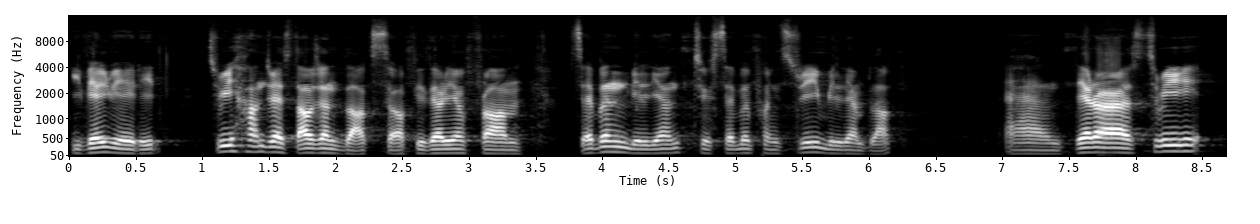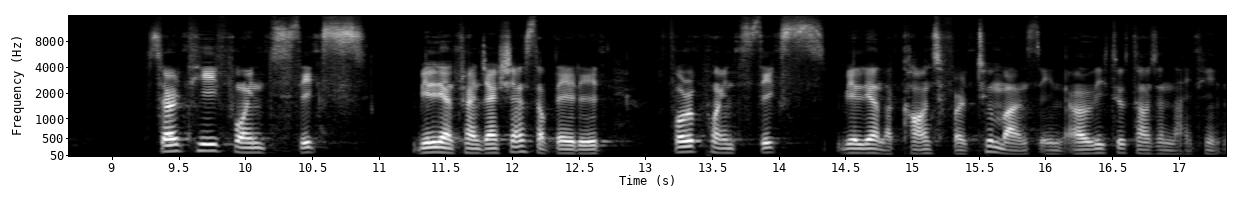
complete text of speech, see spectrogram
evaluated 300,000 blocks of Ethereum from 7 million to 7.3 million blocks. And there are 30.6 million transactions updated, 4.6 million accounts for two months in early 2019.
